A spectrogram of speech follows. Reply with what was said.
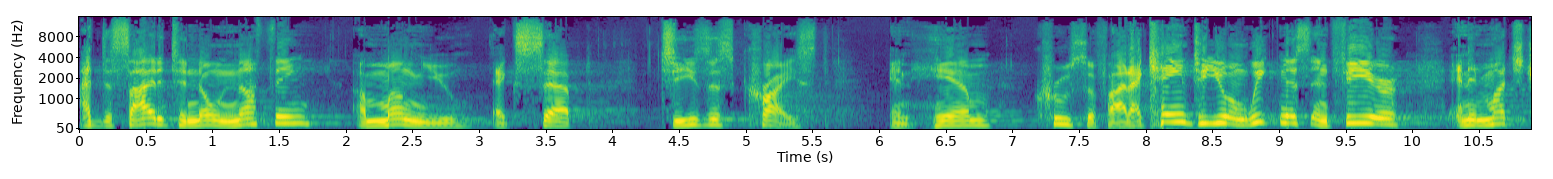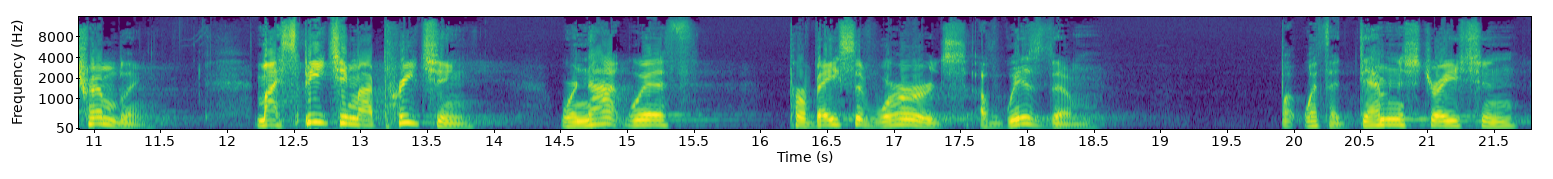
I decided to know nothing among you except Jesus Christ and Him crucified. I came to you in weakness and fear and in much trembling. My speech and my preaching were not with pervasive words of wisdom, but with a demonstration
